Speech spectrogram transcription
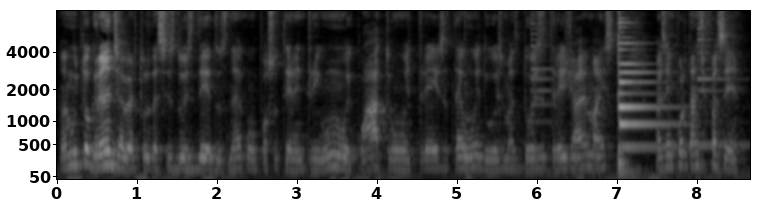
não é muito grande a abertura desses dois dedos, né? Como posso ter entre 1 e 4, 1 e 3, até 1 e 2, mas 2 e 3 já é mais mas é importante fazer.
